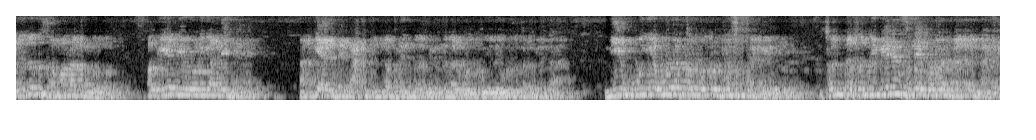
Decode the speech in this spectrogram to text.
ಎಲ್ಲರೂ ಸಮಾನ ಕಾಣೋದು ಅವ್ರಿಗೆ ನೀವು ಈಗ ಅಲ್ಲಿಗೆ? ನನಗೆ ಹೇಳಿದೆ ಡಾಕ್ಟರ್ ಗಂಗಪ್ಪನ ತಪ್ಪಿಲ್ಲ ಗೊತ್ತು ಇಲ್ಲ ಊರು ತಪ್ಪಿಲ್ಲ. ನೀವು ಊರಿಗೆ ಊರ ತಪ್ಪಿದ್ರು ನೀವು ಸುತ್ತಾಕಿರಿ ಸ್ವಂತ ಸ್ವಂತ ನೀವೇನೇ ಸಲಹೆ ಕೊಡಬೇಕಾದ್ರೆ ನಾಕೆ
